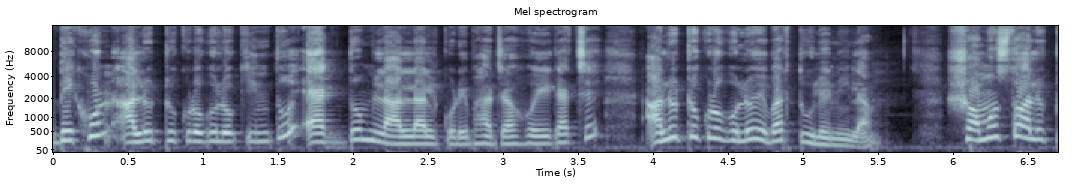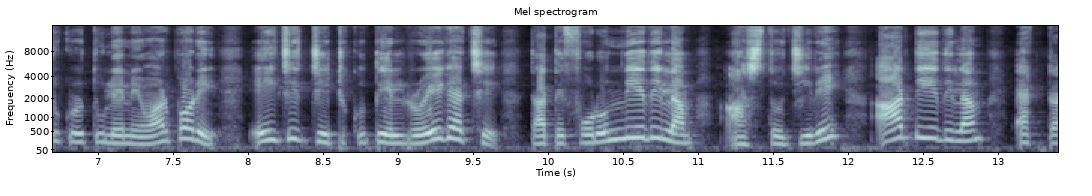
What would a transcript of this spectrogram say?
দেখুন আলুর টুকরোগুলো কিন্তু একদম লাল লাল করে ভাজা হয়ে গেছে। আলুর টুকরোগুলো এবার তুলে নিলাম। সমস্ত আলুর টুকরো তুলে নেওয়ার পরে এই যে যেটুকু তেল রয়ে গেছে, তাতে ফোড়ন দিয়ে দিলাম আস্ত জিরে আর দিয়ে দিলাম একটা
